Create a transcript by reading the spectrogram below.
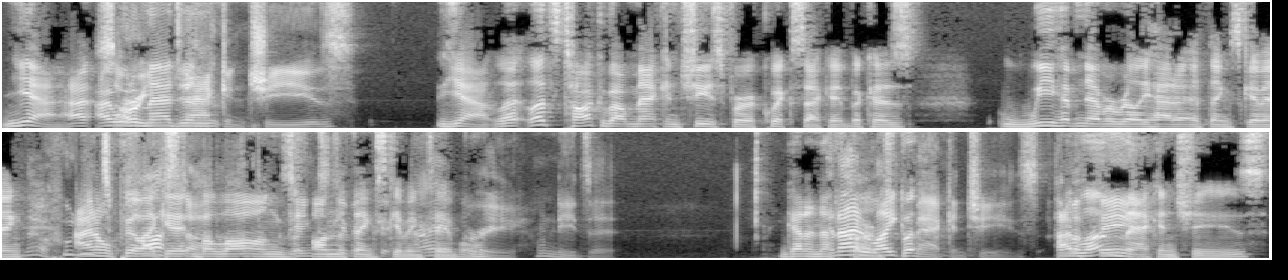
Yeah, I, I Sorry, would imagine. mac and cheese. Yeah, let, let's talk about mac and cheese for a quick second because we have never really had it at Thanksgiving. No, who I don't feel like it belongs on the Thanksgiving ta- table. I agree. Who needs it? Got enough And I like mac and cheese. I I'm a love fan. mac and cheese.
